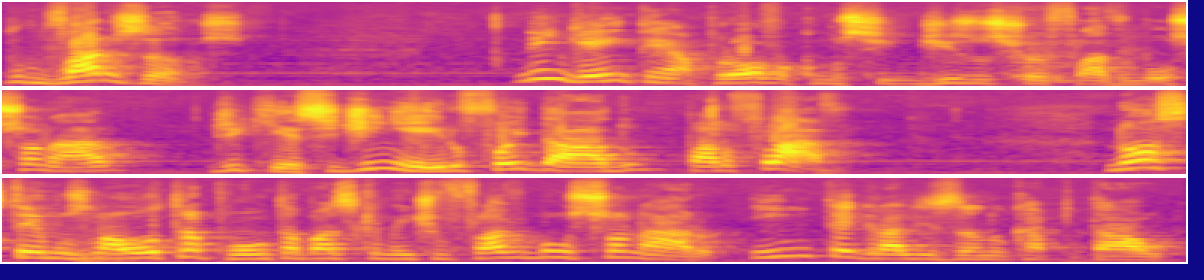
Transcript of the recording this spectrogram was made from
por vários anos. Ninguém tem a prova, como se diz o senhor Flávio Bolsonaro, de que esse dinheiro foi dado para o Flávio. Nós temos na outra ponta, basicamente, o Flávio Bolsonaro integralizando o capital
